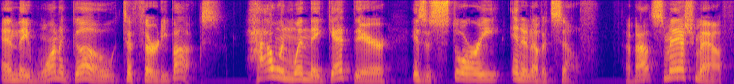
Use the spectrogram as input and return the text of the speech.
and they want to go to 30 bucks. How and when they get there is a story in and of itself. About Smashmouth,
